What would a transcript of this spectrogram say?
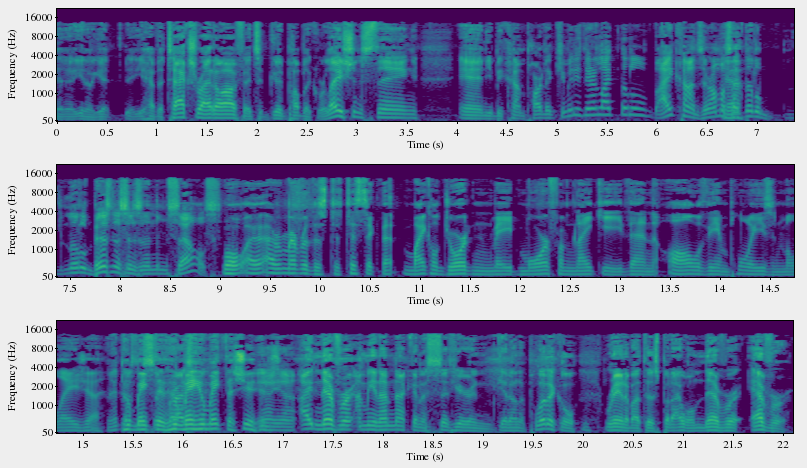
uh, you know, get you have the tax write off. It's a good public relations thing, and you become part of the community. They're like little icons. They're almost Yeah. like little little businesses in themselves. Well, I, I remember the statistic that Michael Jordan made more from Nike than all of the employees in Malaysia who make the who make, who make the shoes. Yeah, yeah. I never. I mean, I'm not going to sit here and get on a political rant about this, but I will never ever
